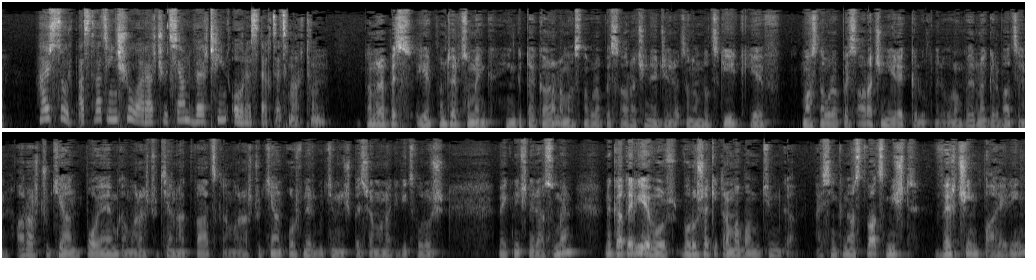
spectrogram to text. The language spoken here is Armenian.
Հայր Սուրբ, Աստված ինչու արարչության վերջին օրը ստեղծեց մարդուն։ Տանրապես, երբ ընթերցում ենք 5 տակարանը, մասնավորապես առաջին էջերը, ծննդոց գիրք եւ մասնավորապես առաջին 3 գլուխները, որոնք վերնագրված են արարչության պոեմ կամ արարչության հատված կամ արարչության օրհներգություն, ինչպես ժամանակակից որոշ մեկնիչներ ասում են, նկատելի է, որ որոշակի տրամաբանություն կա։ Այսինքն Աստված միշտ վերջին պահերին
